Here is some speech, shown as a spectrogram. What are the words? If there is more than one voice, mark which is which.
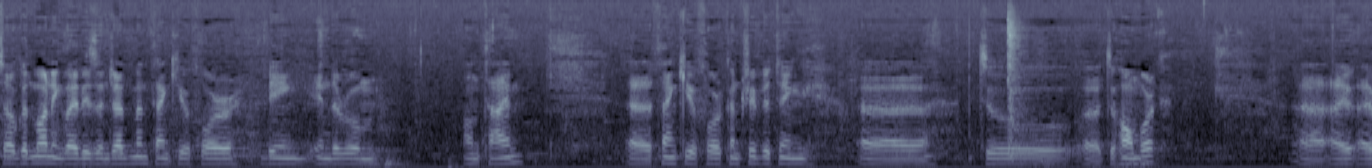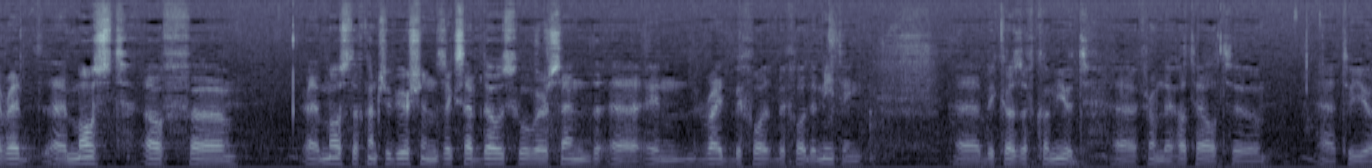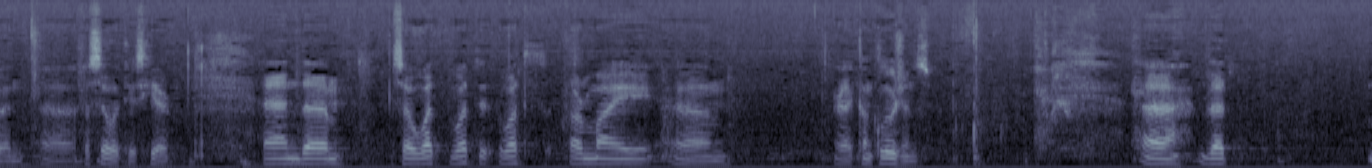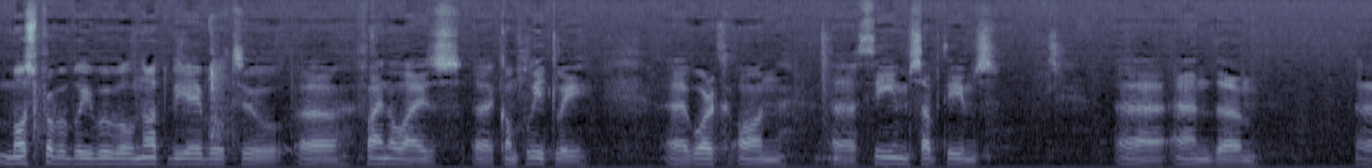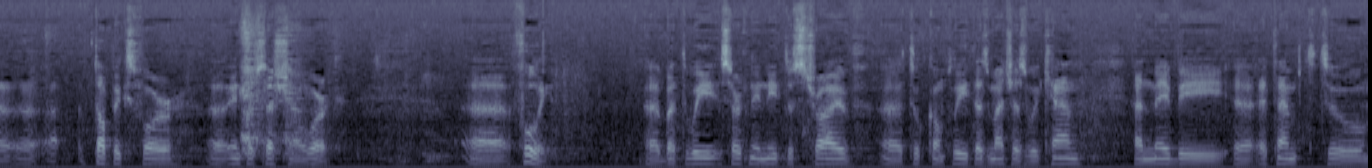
Speaker 1: So good morning, ladies and gentlemen. Thank you for being in the room on time. Uh, thank you for contributing uh, to, uh, to homework. Uh, I, I read uh, most of uh, most of contributions except those who were sent in right before before the meeting because of commute from the hotel to to UN uh, facilities here. And um, so what what what are my um, uh, conclusions? Uh, that most probably we will not be able to uh, finalize uh, completely uh, work on uh, theme, sub-themes, and um, topics for intersessional work fully. Uh, but we certainly need to strive uh, to complete as much as we can and maybe uh, attempt to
